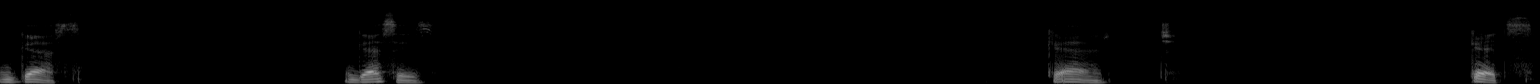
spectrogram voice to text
gas gases cat cats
